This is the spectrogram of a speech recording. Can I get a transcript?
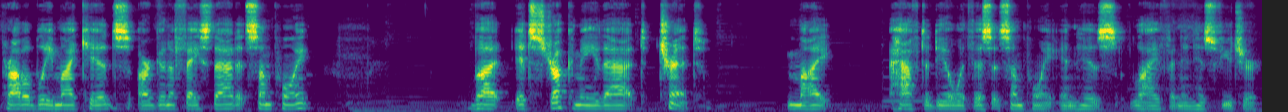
Probably my kids are going to face that at some point. But it struck me that Trent might have to deal with this at some point in his life and in his future.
